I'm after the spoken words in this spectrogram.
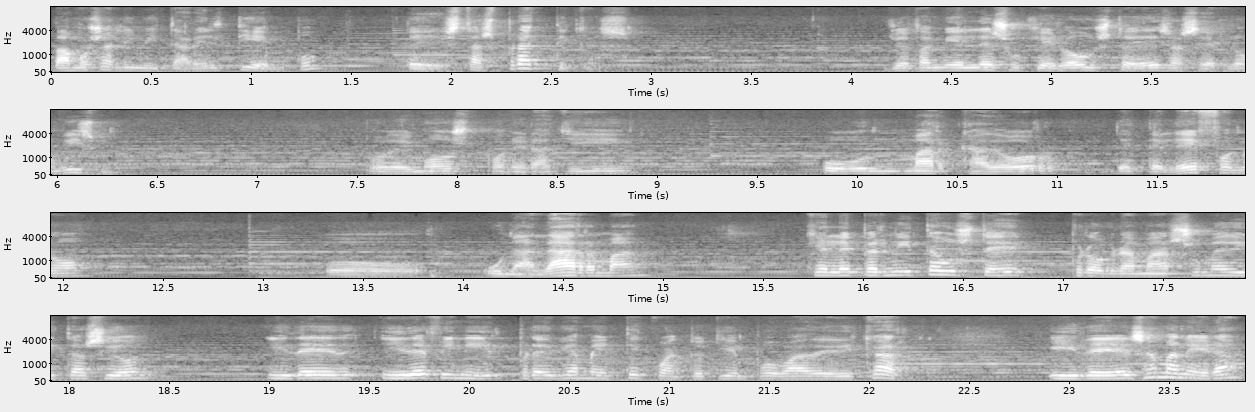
vamos a limitar el tiempo de estas prácticas. Yo también les sugiero a ustedes hacer lo mismo. Podemos poner allí un marcador de teléfono o una alarma que le permita a usted programar su meditación y, definir previamente cuánto tiempo va a dedicar. Y de esa manera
